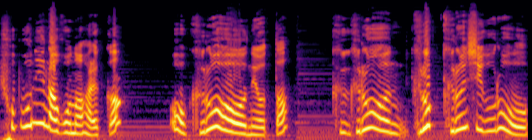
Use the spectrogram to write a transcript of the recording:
표본이라고나 할까? 어 그런 애였다. 그 그런 그런 그런 식으로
